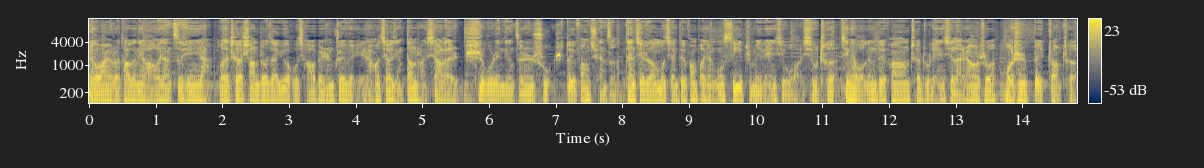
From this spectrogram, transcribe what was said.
有个网友说：“涛哥你好，我想咨询一下，我的车上周在月湖桥被人追尾，然后交警当场下了事故认定责任书，是对方全责。但截止到目前，对方保险公司一直没联系我修车。今天我跟对方车主联系了，然后说我是被撞车，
